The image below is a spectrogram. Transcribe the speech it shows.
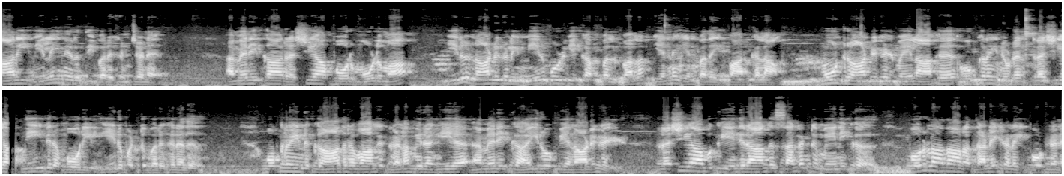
மாறி நிலைநிறுத்தி வருகின்றன? அமெரிக்கா ரஷ்யா போர் மூலமா இரு நாடுகளின் நீர்மூழ்கி கப்பல் பலம் என்ன என்பதை பார்க்கலாம். மூன்று ஆண்டுகள் மேலாக உக்ரைனுடன் ரஷ்யா தீவிர போரில் ஈடுபட்டு வருகிறது. உக்ரைனுக்கு ஆதரவாக களமிறங்கிய அமெரிக்க ஐரோப்பிய நாடுகள் ரஷ்யாவுக்கு எதிராக சகட்டு மேனிக்கு பொருளாதார தடைகளை போட்டன.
